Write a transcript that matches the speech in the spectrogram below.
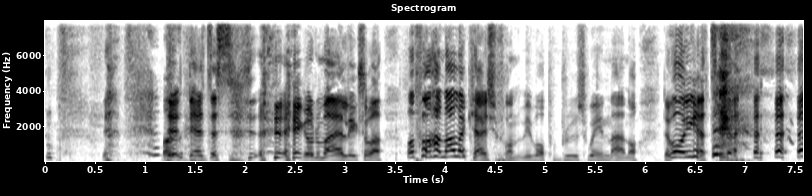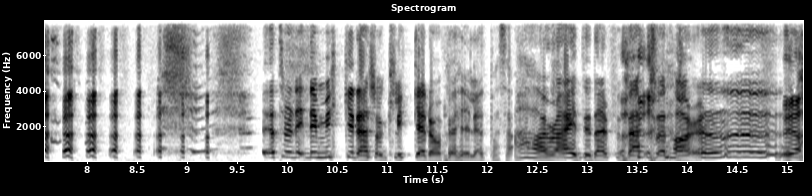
Det, det så- hänger du med liksom? va? Var får han alla cash ifrån? Vi var på Bruce Wayne Manor. Det var inget! Jag tror det, det är mycket där som klickar då för Hailey att bara såhär, ah right, det är därför Batman har... ja,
